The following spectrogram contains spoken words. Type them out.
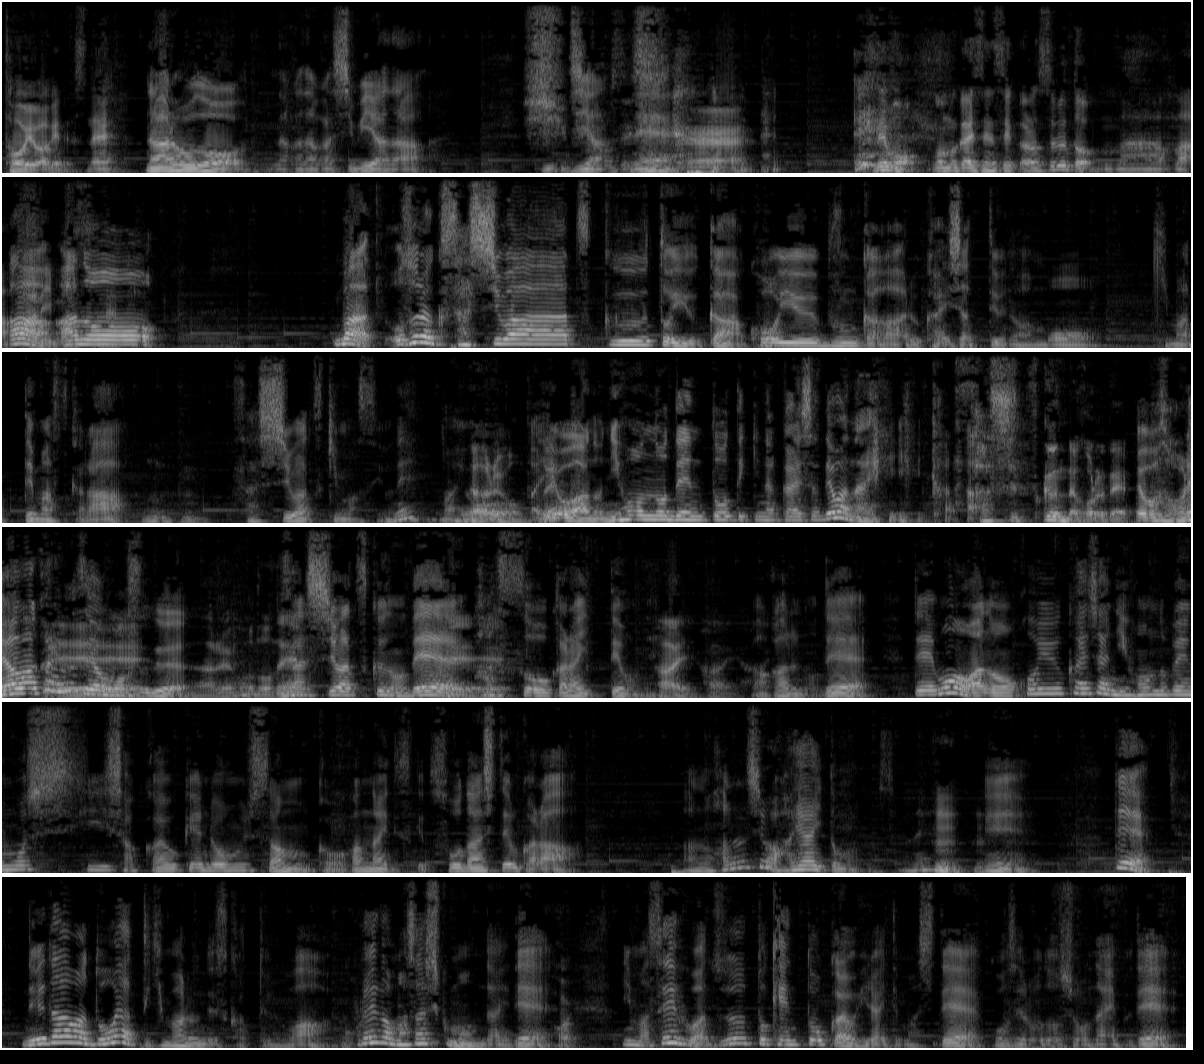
というわけですね。なるほど。なかなかシビアな。事案ですねね。でも、お向井先生からすると、まあまあ、ああり、ますあね。のまあ、おそらく察しはつくというか、こういう文化がある会社っていうのはもう決まってますから、うんうん察しはつきますよね。まあ、要はなるほどね要は、あの、日本の伝統的な会社ではないから。察しつくんだ、これで。やっぱそれはわかりますよ、えーもうすぐ。なるほどね。察しはつくので、えー発想から言ってもね、はい、はい、はわかるので、で、もう、あの、こういう会社は日本の弁護士、社会保険労務士さんかわかんないですけど、相談してるから、あの、話は早いと思いますよねい。。うん、うん。ええで、値段はどうやって決まるんですかっていうのは、これがまさしく問題で、はい今政府はずっと検討会を開いてまして、厚生労働省内部で、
